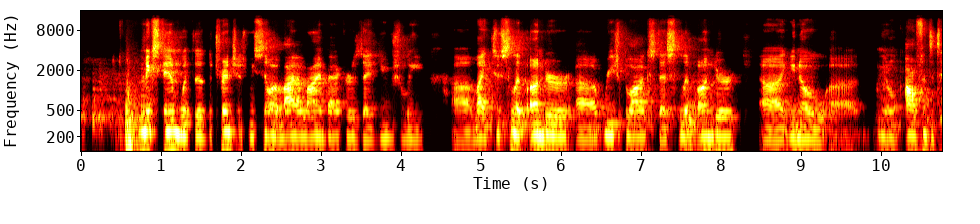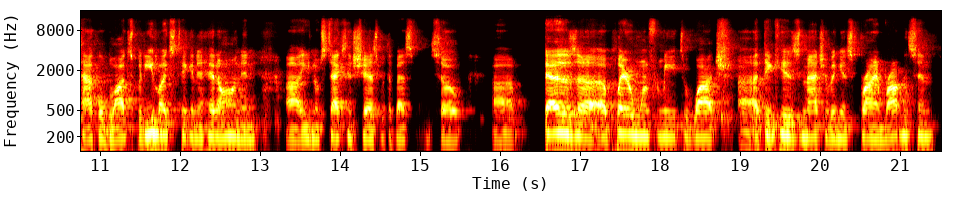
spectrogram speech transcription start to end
mixed in with the, the trenches. We saw a lot of linebackers that usually uh, like to slip under uh, reach blocks that slip under uh, you know uh, you know offensive tackle blocks, but he likes taking it head on and you know stacks and sheds with the best. One. So. that is a, a, player one for me to watch. I think his matchup against Brian Robinson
